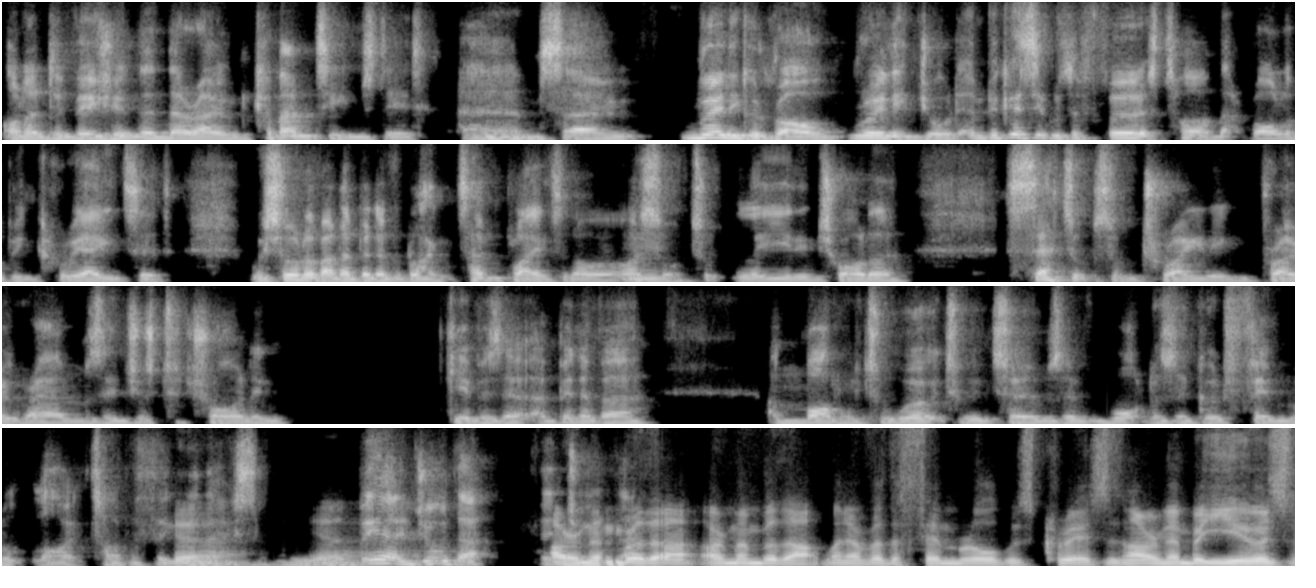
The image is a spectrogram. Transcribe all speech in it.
on a division than their own command teams did. Um, Mm. So really good role, really enjoyed it. And because it was the first time that role had been created, we sort of had a bit of a blank template, and I, I Mm. sort of took the lead in trying to set up some training programs and just to try and give us a, a bit of a a model to work to in terms of what does a good FIM look like type of thing. you know. Yeah, So, yeah. But yeah, enjoyed that. I remember that. that. I remember that whenever the FIM role was created, and I remember you as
